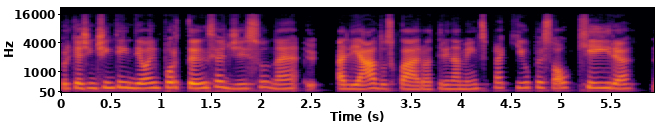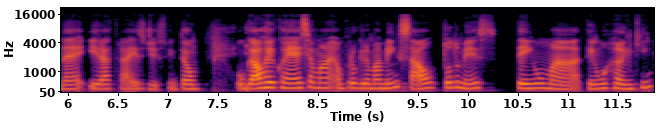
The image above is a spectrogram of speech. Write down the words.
Porque a gente entendeu a importância disso, né? Aliados, claro, a treinamentos para que o pessoal queira, né, ir atrás disso. Então, o Gal Reconhece é, uma, é um programa mensal, todo mês tem uma tem um ranking.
